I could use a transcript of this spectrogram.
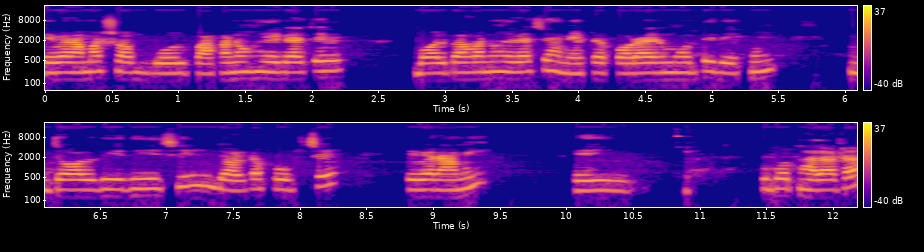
এবার আমার সব গোল পাকানো হয়ে গেছে, বল পাকানো হয়ে গেছে। আমি একটা কড়াইয়ের মধ্যে দেখুন, জল দিয়ে দিয়েছি, জলটা ফুটছে। এবার আমি এই ফুটো থালাটা,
